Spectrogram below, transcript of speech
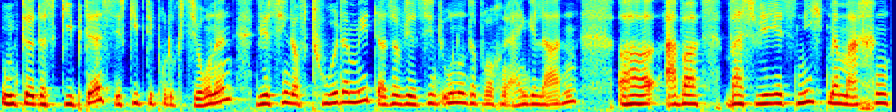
Und äh, das gibt es. Es gibt die Produktionen. Wir sind auf Tour damit. Also wir sind ununterbrochen eingeladen. Äh, aber was wir jetzt nicht mehr machen,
